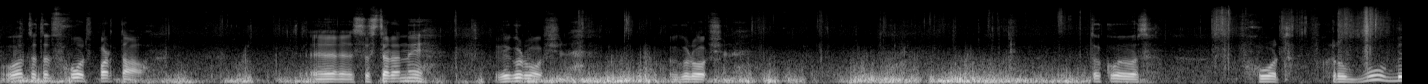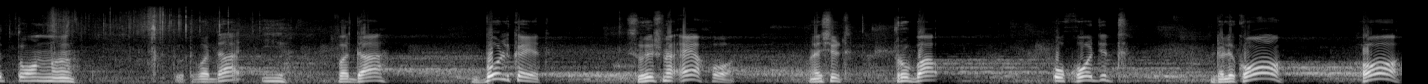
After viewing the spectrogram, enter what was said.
Вот этот вход в портал э, со стороны Вигуровщины. Вигуровщины. Такой вот вход в трубу бетонную. Тут вода и вода булькает. Слышно эхо. Значит, труба уходит далеко. О,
